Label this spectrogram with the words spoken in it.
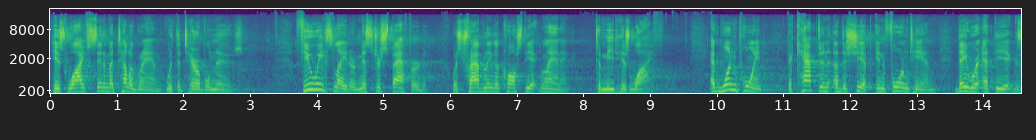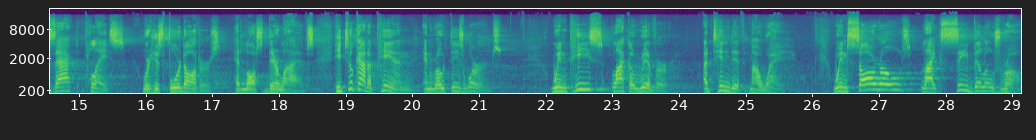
His wife sent him a telegram with the terrible news. A few weeks later, Mr. Spafford was traveling across the Atlantic to meet his wife. At one point, the captain of the ship informed him they were at the exact place where his four daughters had lost their lives. He took out a pen and wrote these words When peace like a river attendeth my way, when sorrows like sea billows roll,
